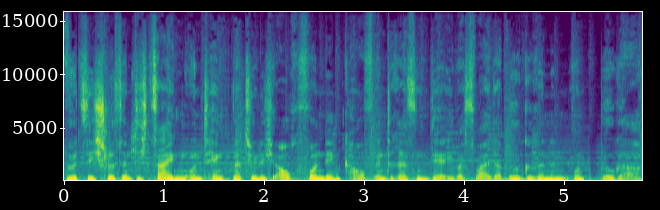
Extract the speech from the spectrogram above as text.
wird sich schlussendlich zeigen und hängt natürlich auch von den Kaufinteressen der Eberswalder Bürgerinnen und Bürger ab.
